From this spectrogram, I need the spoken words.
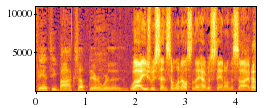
fancy box up there where the Well, I usually send someone else, and they have a stand on the side. But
